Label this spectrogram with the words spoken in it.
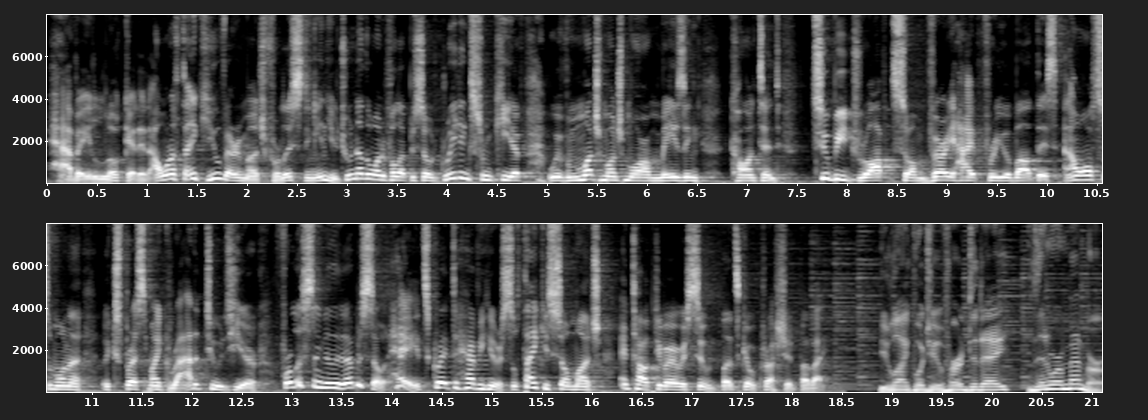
have a look at it. I want to thank you very much for listening in here to another wonderful episode. Greetings from Kiev with much, much more amazing content to be dropped. So I'm very hyped for you about this. And I also want to express my gratitude here for listening to this episode. Hey, it's great to have you here. So thank you so much and talk to you very soon. Let's go crush it. Bye bye. You like what you've heard today? Then remember,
